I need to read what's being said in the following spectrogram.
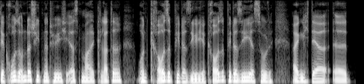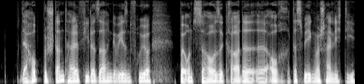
der große Unterschied natürlich erstmal glatte und krause Petersilie. Krause Petersilie ist so eigentlich der, äh, der Hauptbestandteil vieler Sachen gewesen früher bei uns zu Hause, gerade äh, auch deswegen wahrscheinlich die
